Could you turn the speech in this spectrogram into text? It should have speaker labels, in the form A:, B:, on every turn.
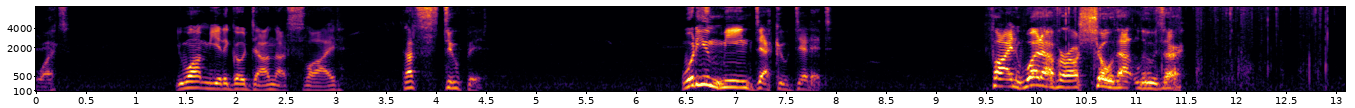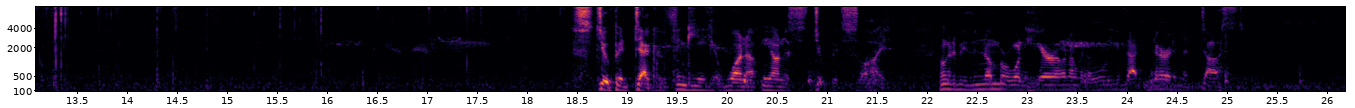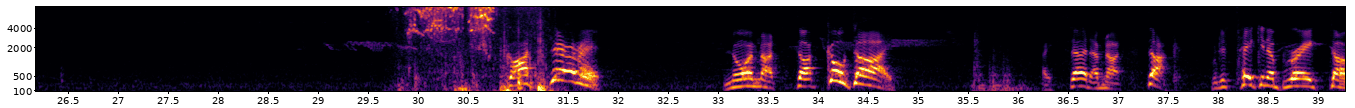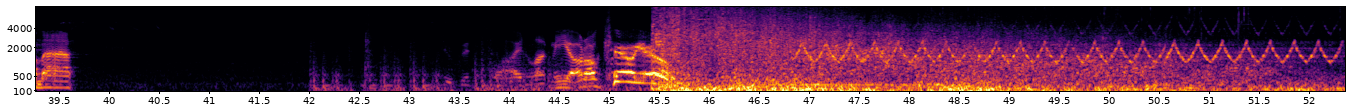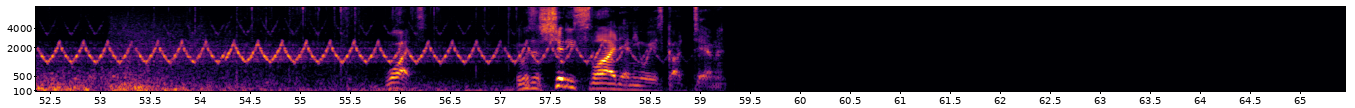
A: What? You want me to go down that slide? That's stupid. What do you mean Deku did it? Fine, whatever, I'll show that loser. Stupid Deku thinking he could one up me on a stupid slide. I'm gonna be the number one hero and I'm gonna leave that nerd in the dust. God damn it! No, I'm not stuck. Go die! I said I'm not stuck. I'm just taking a break, dumbass. Stupid slide, let me out, I'll kill you! What? It was a shitty slide anyways, god damn it.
